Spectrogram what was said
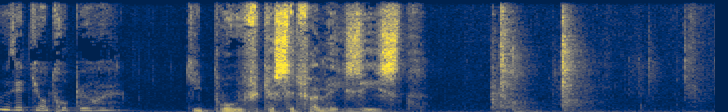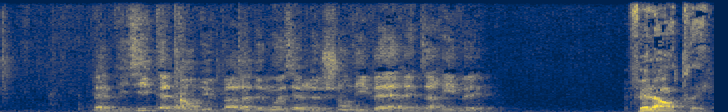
Nous étions trop heureux. Qui prouve que cette femme existe? La visite attendue par la demoiselle de Champ d'Hiver est arrivée. Fais-la entrer.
